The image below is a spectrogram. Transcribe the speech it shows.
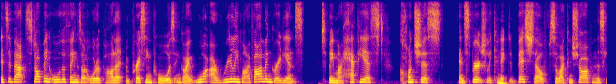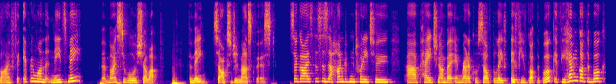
It's about stopping all the things on autopilot and pressing pause and going, what are really my vital ingredients to be my happiest, conscious, and spiritually connected best self so I can show up in this life for everyone that needs me, but most of all, show up for me. So, oxygen mask first. So, guys, this is a 122 uh, page number in Radical Self Belief if you've got the book. If you haven't got the book,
